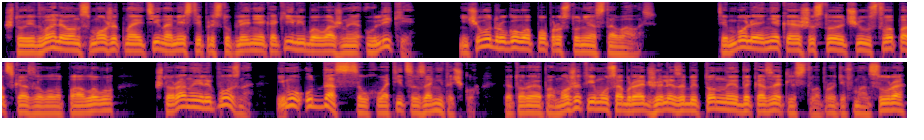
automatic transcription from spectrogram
что едва ли он сможет найти на месте преступления какие-либо важные улики, ничего другого попросту не оставалось. Тем более некое шестое чувство подсказывало Павлову, что рано или поздно ему удастся ухватиться за ниточку, которая поможет ему собрать железобетонные доказательства против Мансура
